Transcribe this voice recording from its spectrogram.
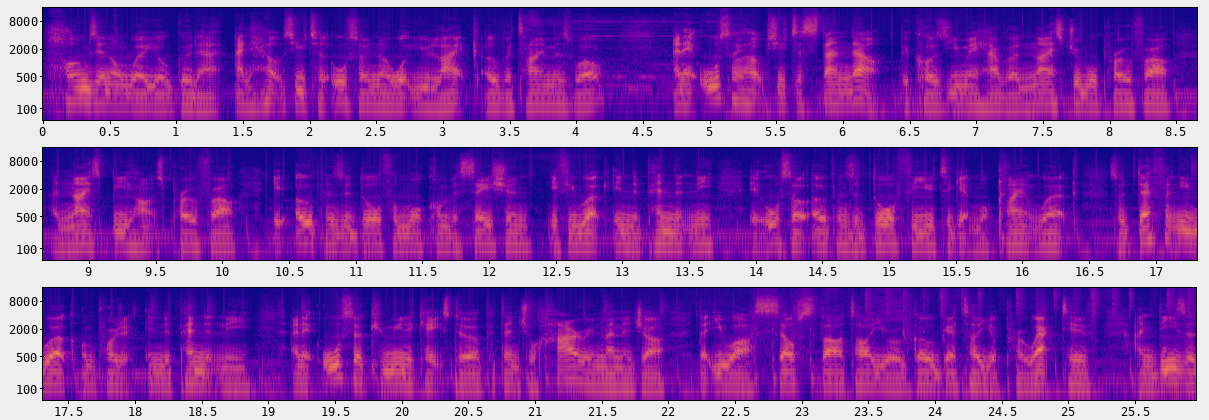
homes in on where you're good at, and helps you to also know what you like over time as well. And it also helps you to stand out because you may have a nice Dribbble profile, a nice Behance profile. It opens the door for more conversation. If you work independently, it also opens a door for you to get more client work. So definitely work on projects independently. And it also communicates to a potential hiring manager that you are a self-starter, you're a go-getter, you're proactive. And these are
